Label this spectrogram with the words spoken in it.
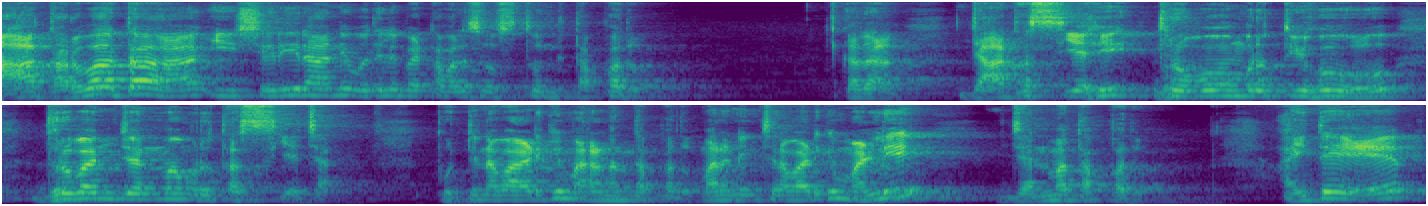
ఆ తర్వాత ఈ శరీరాన్ని వదిలిపెట్టవలసి వస్తుంది తప్పదు. కదా? జాతస్య హి ధ్రువో మృత్యు ధ్రువం జన్మ మృతస్య చ. పుట్టినవాడికి మరణం తప్పదు మరణించిన వాడికి మళ్ళీ జన్మ తప్పదు. అయితే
